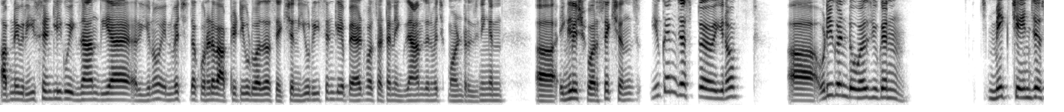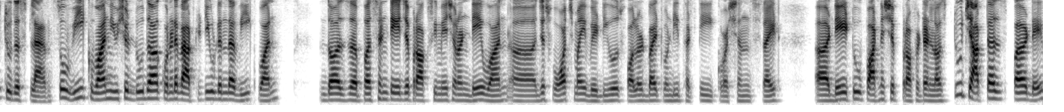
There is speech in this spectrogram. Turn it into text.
आपने recently कोई exam दिया है you know in which the quantitative aptitude was a section you recently appeared for certain exams in which quant reasoning and uh, English were sections you can just uh, you know uh, what you can do is you can make changes to this plan. So week one, you should do the quantitative aptitude in the week one. Those uh, percentage approximation on day one. Uh, just watch my videos followed by 20, 30 questions, right? Uh, day two, partnership profit and loss. Two chapters per day.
